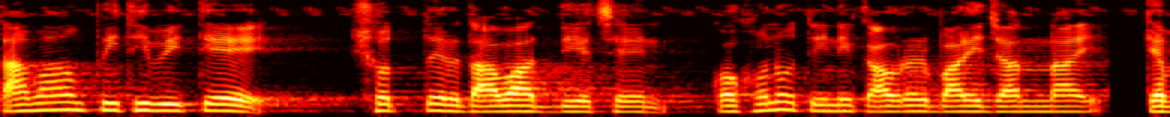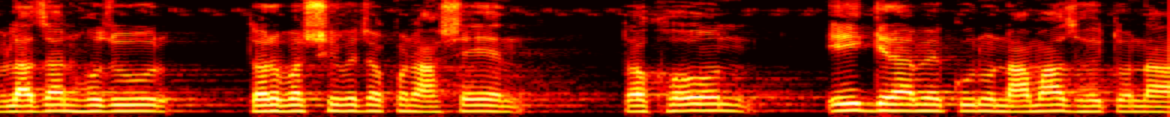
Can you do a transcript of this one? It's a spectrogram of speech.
তামাম পৃথিবীতে সত্যের দাওয়াত দিয়েছেন। কখনো তিনি কাউরের বাড়ি যান নাই। কেবলাজান হুজুর, দরবার শিবে যখন আসেন, তখন এই গ্রামে কোনো নামাজ হইতো না।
